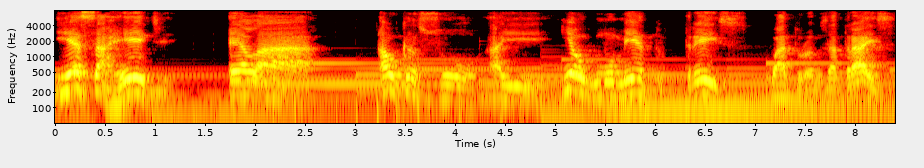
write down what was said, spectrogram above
E essa rede, ela alcançou aí, em algum momento, três, quatro anos atrás,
